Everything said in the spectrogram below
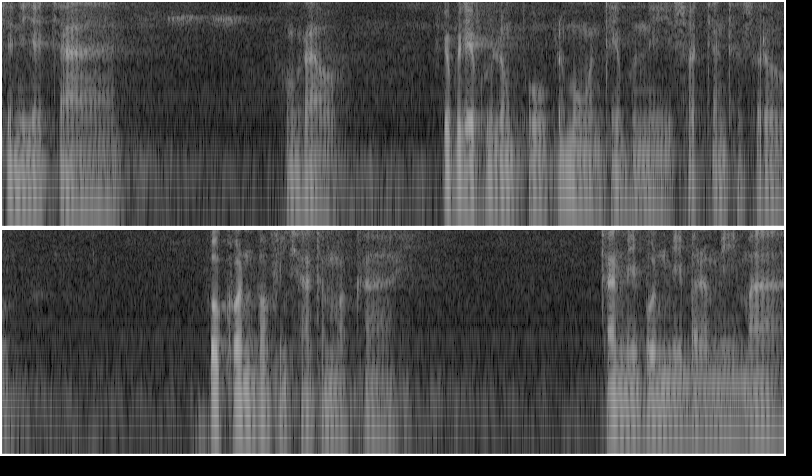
ชนียาจารย์ของเราคือพระเดชคุณหลวงปู่พระมงคลเทบุณีสดจันทสโรบุคคลพอฟิชาธรรมกาย ท่านมีบุญมีบารมีมาก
